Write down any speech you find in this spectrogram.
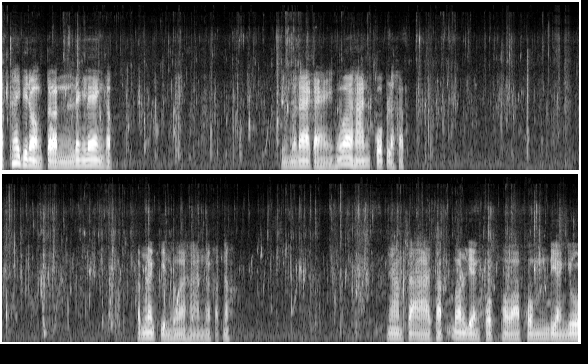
ักทายพี่น้องตอนแรงๆครับ ถึงมาได้ไก่หัวอาหารกบแหละครับกำลังกินหัวอาหารนะครับเนาะน้ำสะอาดครับบ้านเลี้ยงกบเพราะว่าผมเลี้ยงอยู่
